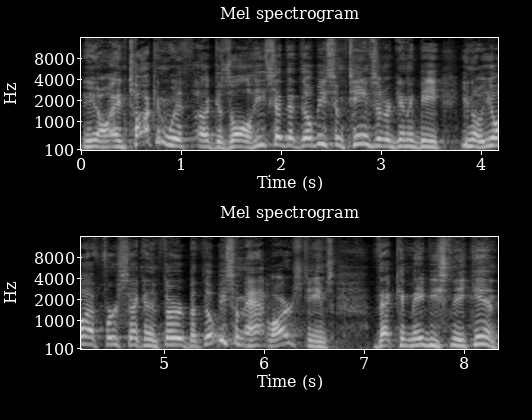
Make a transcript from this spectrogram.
You know, and talking with uh, Gazal, he said that there'll be some teams that are going to be, you know, you'll have first, second, and third, but there'll be some at-large teams that can maybe sneak in.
